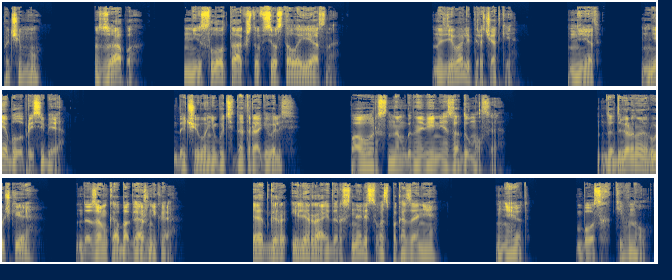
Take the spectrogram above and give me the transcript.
«Почему?» «Запах. Несло так, что все стало ясно. Надевали перчатки? Нет, не было при себе. До чего-нибудь дотрагивались? Пауэрс на мгновение задумался. До дверной ручки, до замка багажника. Эдгар или Райдер сняли с вас показания? Нет. Босх кивнул.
